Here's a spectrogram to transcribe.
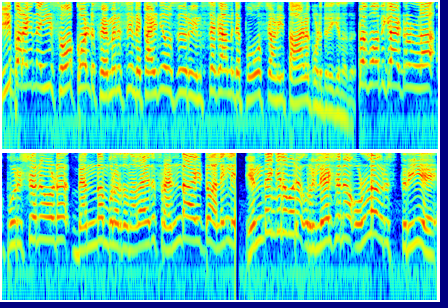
ഈ പറയുന്ന ഈ സോ കോൾഡ് ഫെമിനിസ്റ്റിന്റെ കഴിഞ്ഞ ദിവസത്തെ ഒരു ഇൻസ്റ്റാഗ്രാമിന്റെ പോസ്റ്റ് ആണ് ഈ താഴെ കൊടുത്തിരിക്കുന്നത്. ഹോമോഫോബിക് ആയിട്ടുള്ള പുരുഷനോട് ബന്ധം പുലർത്തുന്ന അതായത് ഫ്രണ്ട് ആയിട്ടോ അല്ലെങ്കിൽ എന്തെങ്കിലും ഒരു റിലേഷനോ ഉള്ള ഒരു സ്ത്രീയെ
